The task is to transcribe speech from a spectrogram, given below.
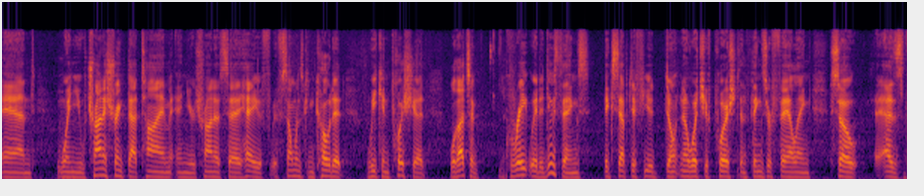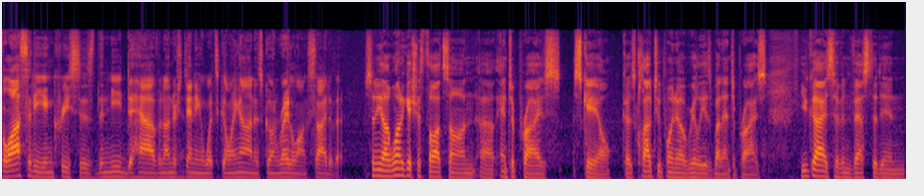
And when you're trying to shrink that time and you're trying to say, hey, if, if someone can code it we can push it. Well, that's a great way to do things, except if you don't know what you've pushed and things are failing. So as velocity increases, the need to have an understanding of what's going on is going right alongside of it. Sunil, I want to get your thoughts on uh, enterprise scale, because Cloud 2.0 really is about enterprise. You guys have invested in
